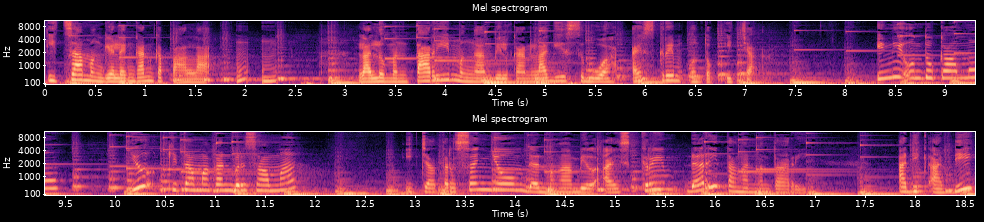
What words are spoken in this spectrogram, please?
Ica menggelengkan kepala. Mm-mm. Lalu Mentari mengambilkan lagi sebuah es krim untuk Ica. Ini untuk kamu. Yuk kita makan bersama. Ica tersenyum dan mengambil es krim dari tangan Mentari. Adik-adik,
